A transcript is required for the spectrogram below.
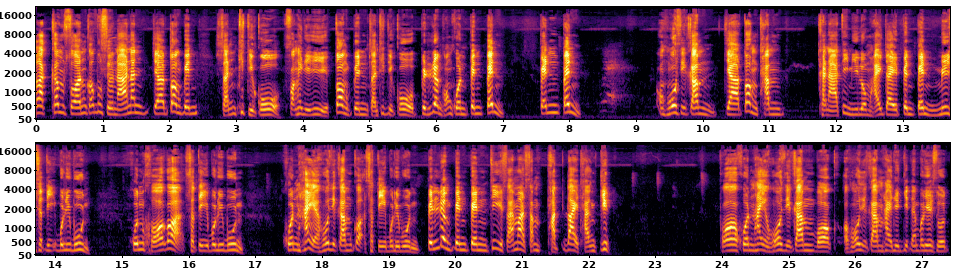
หลักคำสอนของพุทธศาสนานั้นจะต้องเป็นสันทิฏฐิโก ฟังให้ดีๆ ต้องเป็นสันทิฏฐิโก เป็นเรื่องของคนเป็นเป็นเป็นเป็นโอโหสิกรรมจะต้องทำขณะที่มีลมหายใจเป็นเป็นมีสติบริบูรณ์ คนขอก็สติบริบูรณ์ คนให้อโหสิกรรมก็สติบริบูรณ์ เป็นเรื่องเป็นเป็นที่สามารถสัมผัสได้ทางจิต พอคนให้อโหสิกรรมบอกอโหสิกรรมให้ด้วยจิตอันบริสุทธิ์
